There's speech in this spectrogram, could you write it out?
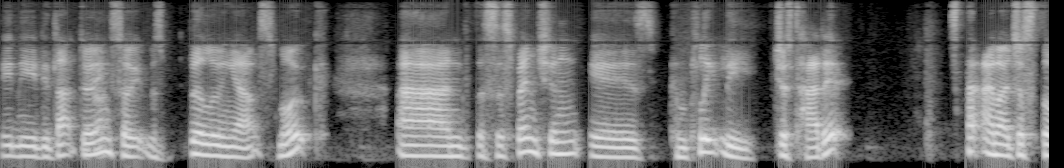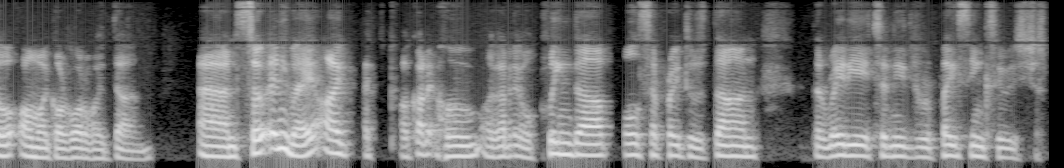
It needed that doing, so it was billowing out smoke, and the suspension is completely just had it. And I just thought, oh my god, what have I done? And so anyway, I I got it home. I got it all cleaned up. All separators done. The radiator needed replacing because it was just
